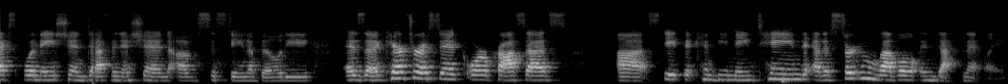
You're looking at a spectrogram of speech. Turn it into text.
explanation definition of sustainability as a characteristic or a process uh, state that can be maintained at a certain level indefinitely.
